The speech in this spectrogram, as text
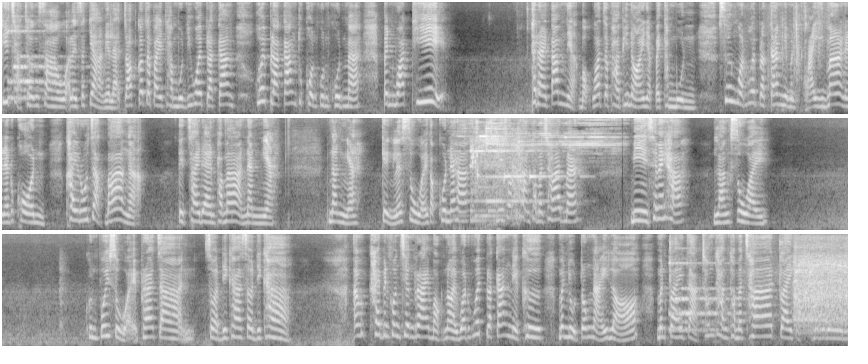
ที่ฉะเชิงเซาอะไรสักอย่างเนี่ยแหละจ๊อบก็จะไปทำบุญที่ห้วยปลากั้ง ห้วยปลากั้งทุกคนคุ้นคุ้นๆไหมเป็นวัดที่ทนายตั้มเนี่ยบอกว่าจะพาพี่น้อยเนี่ยไปทำบุญ ซึ่งวัดห้วยปลากั้งเนี่ยมันไกลมากเลยนะทุกคน ใครรู้จักบ้างอะ่ะ ติดชายแดนพม่านั่นไงนั่นไงเก่งและสวยกับคุณนะคะ มีช่องทางธรรมชาติไหมมีใช่ไหมคะล้างสวย คุณปุ้ยสวยพระอาจารย์ สวัสดีค่ะ สวัสดีค่ะเอาใครเป็นคนเชียงรายบอกหน่อยวัดห้วยปลากั้งเนี่ยคือ มันอยู่ตรงไหนหรอ มันไกลจากช่องทางธรรมชาติ ไกลกับบริเวณ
